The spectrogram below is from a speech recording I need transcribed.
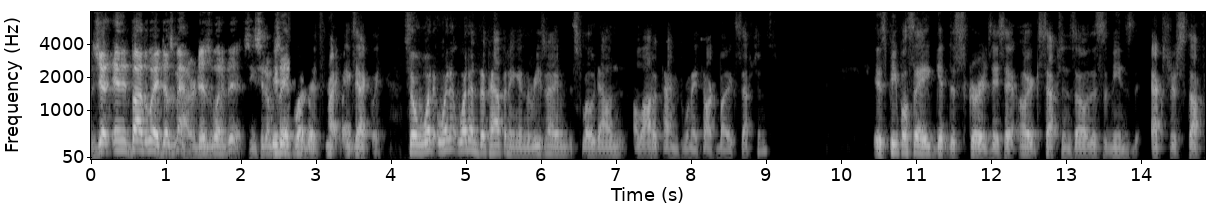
Just, and by the way, it doesn't matter. It is what it is. You see what I'm It saying? is what it is. Right, exactly. So what what what ends up happening, and the reason I slow down a lot of times when I talk about exceptions, is people say get discouraged. They say, "Oh, exceptions. Oh, this means extra stuff,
